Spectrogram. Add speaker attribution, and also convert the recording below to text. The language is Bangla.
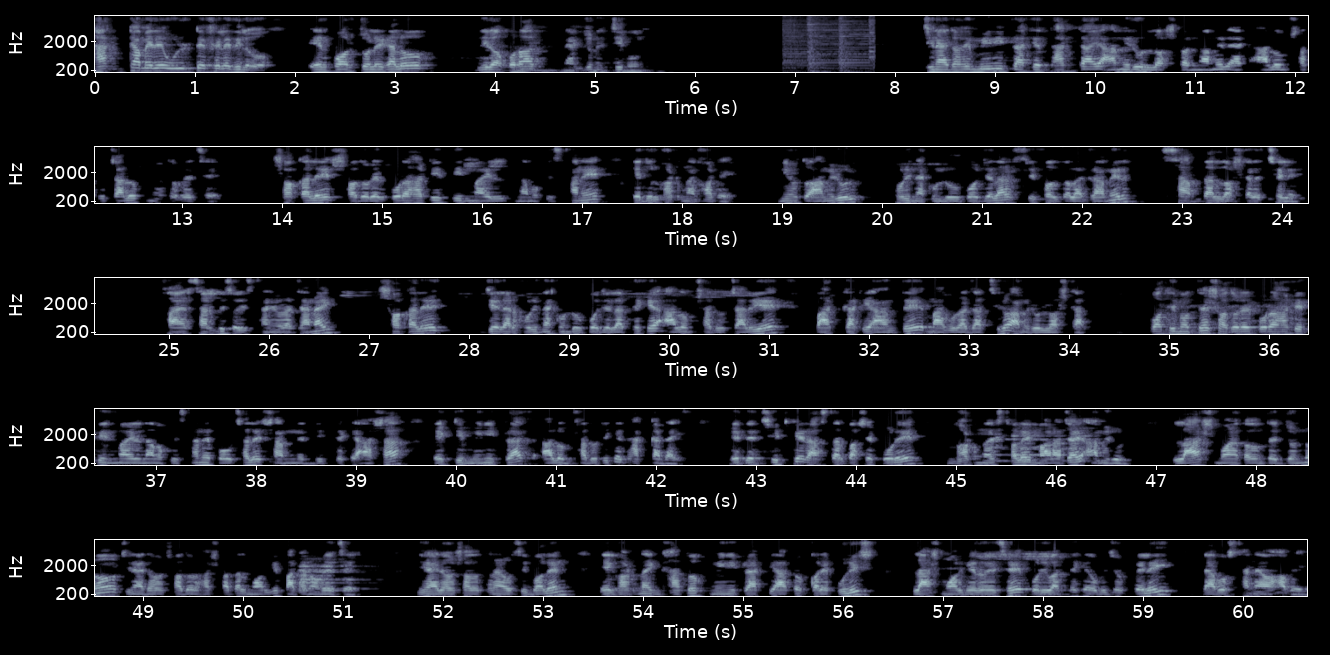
Speaker 1: ধাক্কা মেরে উল্টে ফেলে দিল। এরপর চলে গেল নিরপরাধ একজনের জীবন। ঝিনাইদহে মিনি ট্রাকের ধাক্কায় আমিরুল লস্কর নামের এক আলম সাধু চালক নিহত হয়েছে। সকালে সদরের পোড়াহাটির তিন মাইল নামক স্থানে এ দুর্ঘটনা ঘটে। নিহত আমিরুল হরিণাকুণ্ডু উপজেলার শ্রীফলতলা গ্রামের সাবদার লস্করের ছেলে। ফায়ার সার্ভিস ও স্থানীয়রা জানায়, সকালে জেলার হরিণাকুণ্ডু উপজেলা থেকে আলম সাধু চালিয়ে পাটকাঠি আনতে মাগুরা যাচ্ছিল আমিরুল লস্কর। পথিমধ্যে সদরের পোড়াহাটি তিন মাইল নামক স্থানে পৌঁছালে সামনের দিক থেকে আসা একটি মিনি ট্রাক আলম সাধুটিকে ধাক্কা দেয়। এতে ছিটকে রাস্তার পাশে পড়ে ঘটনাস্থলে মারা যায় আমিরুল। লাশ ময়নাতদন্তের জন্য ঝিনাইদহ সদর হাসপাতাল মর্গে পাঠানো হয়েছে। ঝিনাইদহ সদর থানার ওসি বলেন, এ ঘটনায় ঘাতক মিনি ট্রাকটি আটক করে পুলিশ। লাশ মর্গে রয়েছে পরিবার থেকে অভিযোগ পেলেই ব্যবস্থা নেওয়া হবে।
